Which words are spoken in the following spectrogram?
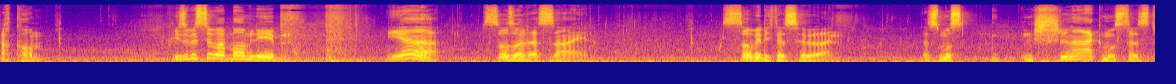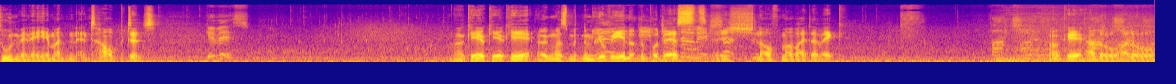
Ach komm. Wieso bist du überhaupt noch am Leben? Ja, so soll das sein. So will ich das hören. Das muss... Ein Schlag muss das tun, wenn er jemanden enthauptet. Gewiss. Okay, okay, okay. Irgendwas mit einem Juwel und einem Podest. Ich lauf mal weiter weg. Okay, hallo, hallo.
